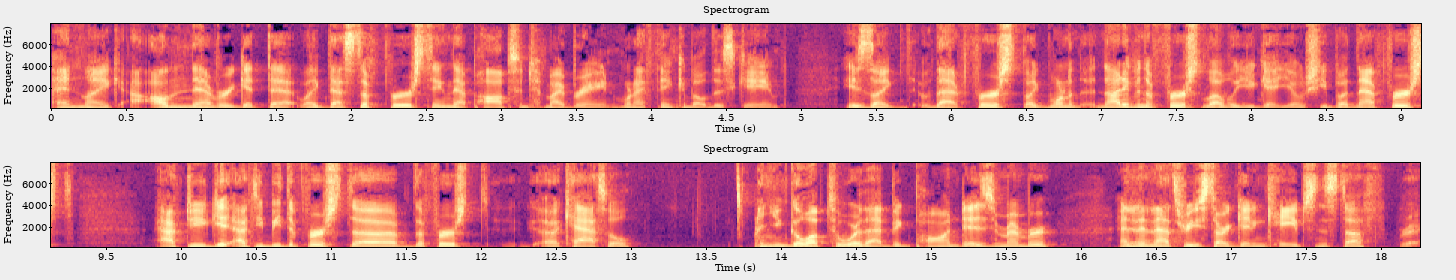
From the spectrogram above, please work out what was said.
and like I'll never get that. Like that's the first thing that pops into my brain when I think about this game is like that first like one of the, not even the first level you get Yoshi, but that first after you get after you beat the first uh the first uh, castle and you go up to where that big pond is, remember? And then that's where you start getting capes and stuff. Right.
